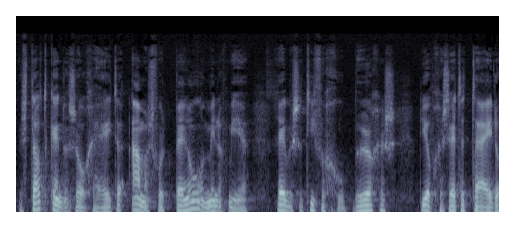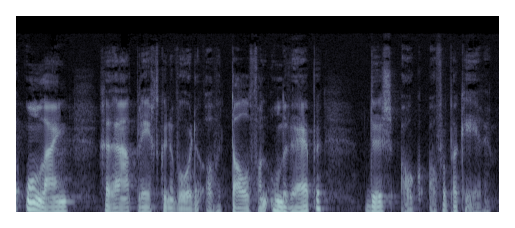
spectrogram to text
De stad kent een zogeheten Amersfoort Panel, een min of meer representatieve groep burgers die op gezette tijden online geraadpleegd kunnen worden over tal van onderwerpen, dus ook over parkeren.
